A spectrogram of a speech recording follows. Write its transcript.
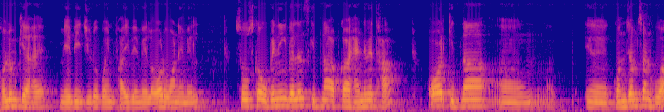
वॉल्यूम क्या है maybe zero point five M L और वन एम एल सो उसका ओपनिंग बैलेंस कितना आपका हैंड में था और कितना कंजम्पशन हुआ,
